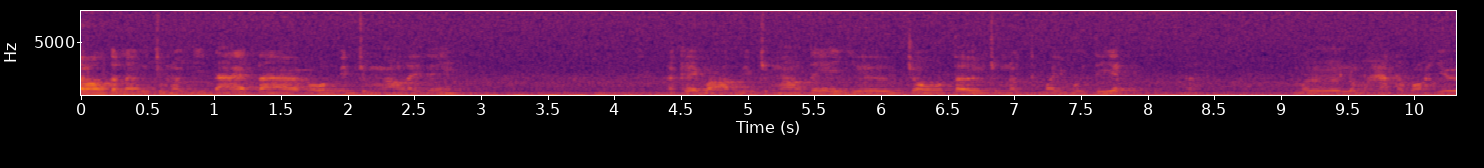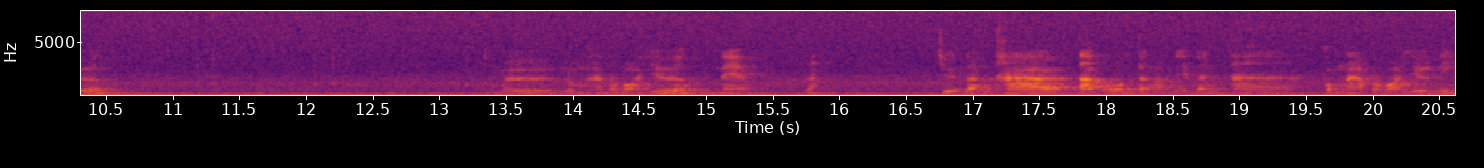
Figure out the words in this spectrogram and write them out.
តងទៅនឹងចំណុចនេះដែរតើបងប្អូនមានចម្ងល់អីទេអូខេបើអត់មានចម្ងល់ទេយើងចូលទៅចំណុចថ្មីមួយទៀតមើលលំហាត់របស់យើងមើលលំហាត់របស់យើងនេះណាយើងដឹងថាតើបងប្អូនទាំងអស់គ្នាដឹងថាកំណាប់របស់យើងនេះ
